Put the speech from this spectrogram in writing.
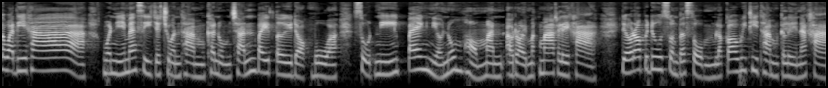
สวัสดีค่ะ วันนี้แม่ซีจะชวนทำขนมชั้นใบเตยดอกบัว สูตรนี้แป้งเหนียวนุ่มหอมมันอร่อยมากๆเลยค่ะ เดี๋ยวเราไปดูส่วนผสมแล้วก็วิธีทำกันเลยนะคะ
